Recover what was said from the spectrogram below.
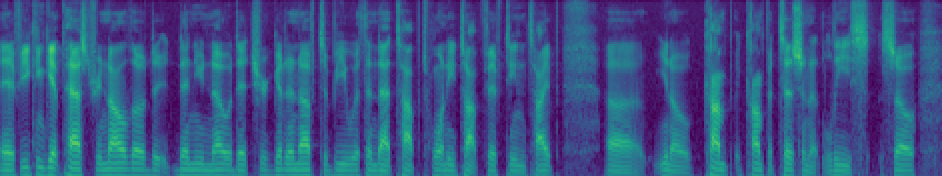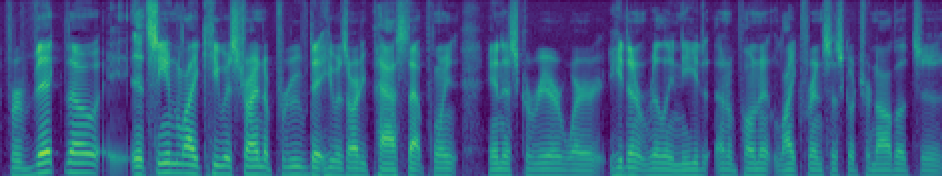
And if you can get past Ronaldo, then you know that you're good enough to be within that top 20, top 15 type, uh, you know, comp- competition at least. So for Vick, though, it seemed like he was trying to prove that he was already past that point in his career where he didn't really need an opponent like Francisco Trinaldo to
